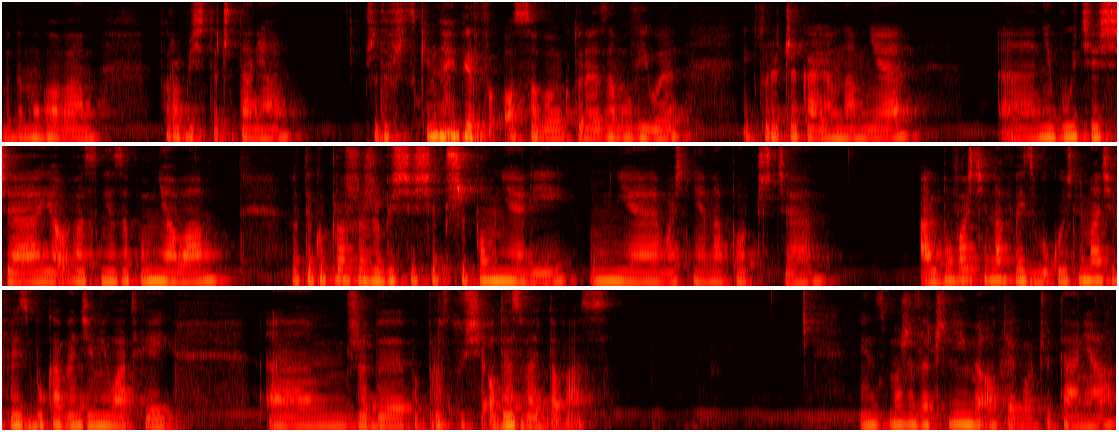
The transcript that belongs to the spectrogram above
Będę mogła Wam porobić te czytania. Przede wszystkim najpierw osobom, które zamówiły i które czekają na mnie. E, Nie bójcie się, ja o Was nie zapomniałam. Dlatego proszę, żebyście się przypomnieli u mnie właśnie na poczcie albo właśnie na Facebooku. Jeśli macie Facebooka, będzie mi łatwiej, żeby po prostu się odezwać do Was. Więc może zacznijmy od tego czytania.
